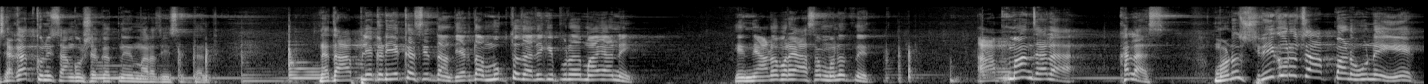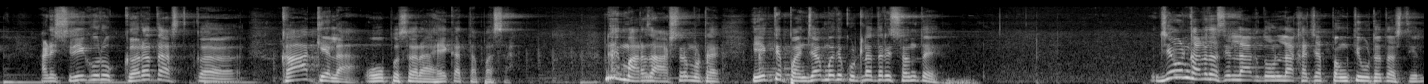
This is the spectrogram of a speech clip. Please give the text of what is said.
जगात कोणी सांगू शकत नाही महाराज हे सिद्धांत. नाही तर आपल्याकडे एकच सिद्धांत एकदा मुक्त झाले की पुन्हा माया नाही. हे ज्ञानोबर आहे असं म्हणत नाहीत. अपमान झाला खलास. म्हणून श्रीगुरूचा अपमान होऊ नये एक. आणि श्रीगुरू करत अस क- का केला? ओपसर आहे का तपासा. नाही महाराज आश्रम मोठा आहे. एक ते पंजाबमध्ये कुठला तरी संत आहे. जेवण घालत असेल लाख दोन लाखाच्या पंक्ती उठत असतील.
